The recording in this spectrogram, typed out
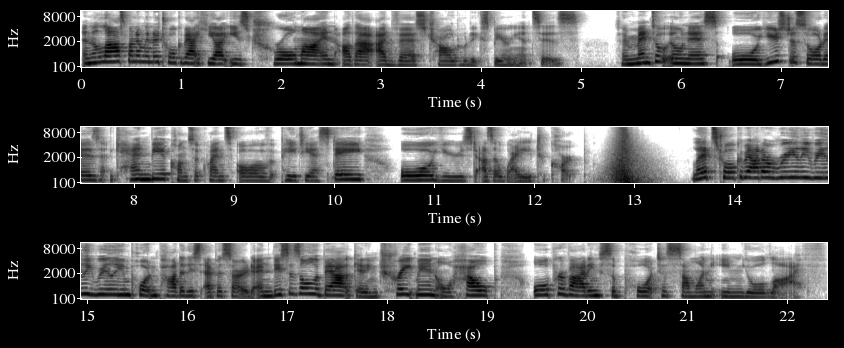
And the last one I'm going to talk about here is trauma and other adverse childhood experiences. So, mental illness or use disorders can be a consequence of PTSD or used as a way to cope. Let's talk about a really, really, really important part of this episode, and this is all about getting treatment or help or providing support to someone in your life.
